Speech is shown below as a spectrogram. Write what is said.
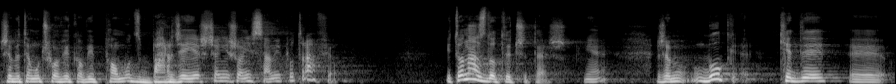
żeby temu człowiekowi pomóc bardziej jeszcze niż oni sami potrafią. I to nas dotyczy też, nie? Że Bóg, kiedy y,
